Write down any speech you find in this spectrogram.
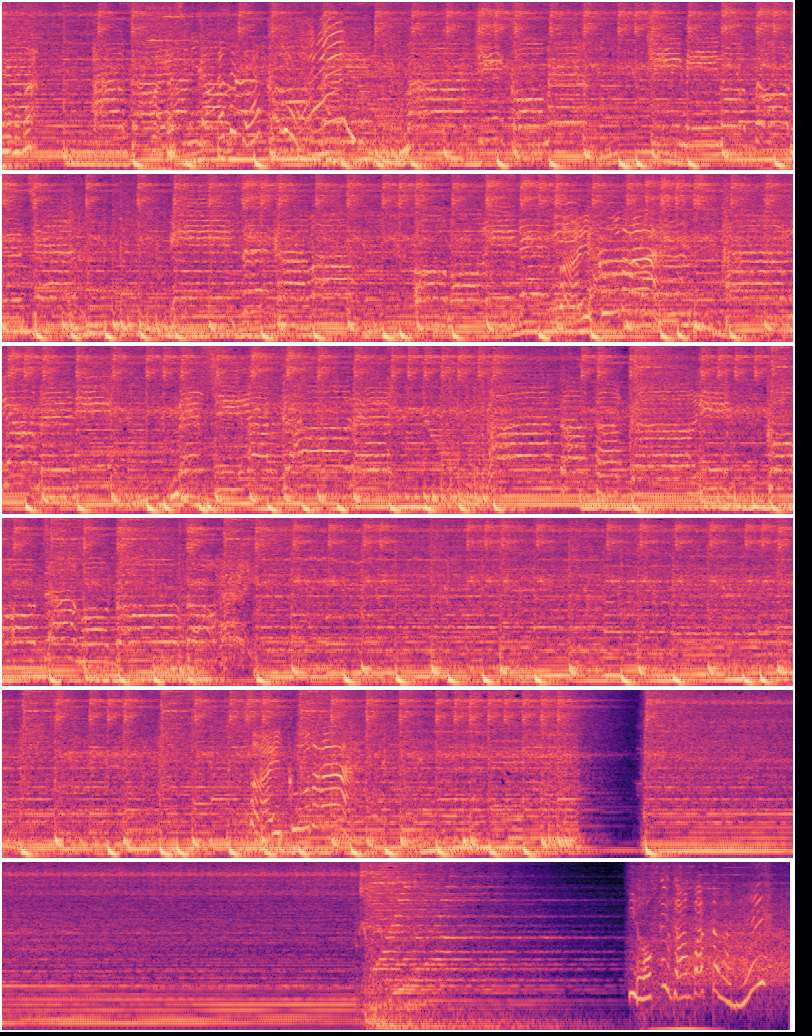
必要そうだな。私に任せて。イエーイ巻き込め君のドルチェいつかは思い出に最高最高だな。よく頑張ったわね。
